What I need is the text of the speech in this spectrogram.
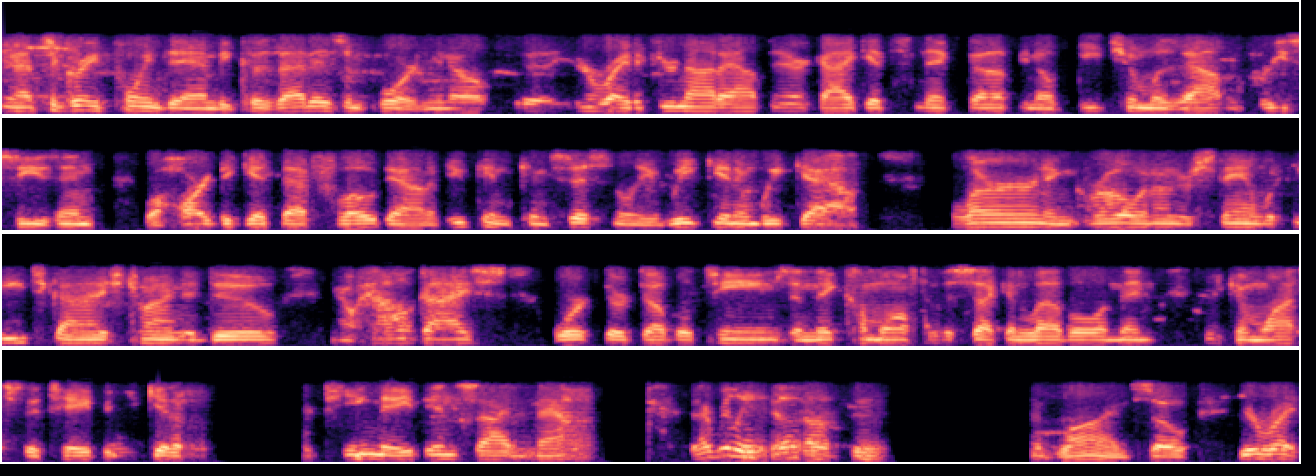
Yeah, that's a great point, Dan, because that is important. You know, you're right. If you're not out there, guy gets nicked up. You know, Beachum was out in preseason. Well, hard to get that flow down. If you can consistently, week in and week out, learn and grow and understand what each guy's trying to do, you know, how guys work their double teams and they come off to the second level and then you can watch the tape and you get a, teammate inside and out. That really does help the line. So you're right.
